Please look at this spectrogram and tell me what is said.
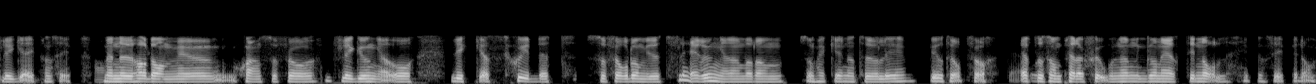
flyga i princip. Ja. Men nu har de ju chans att få flyga ungar och lyckas skyddet så får de ju ut fler ungar än vad de som häckar i naturlig biotop får. Eftersom predationen går ner till noll i princip i dem.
